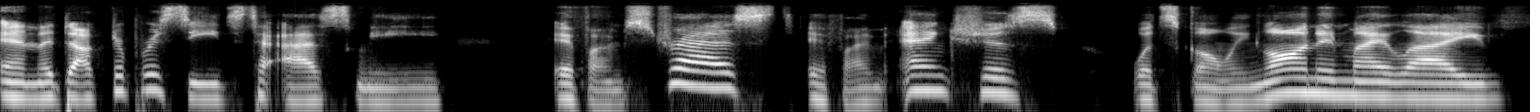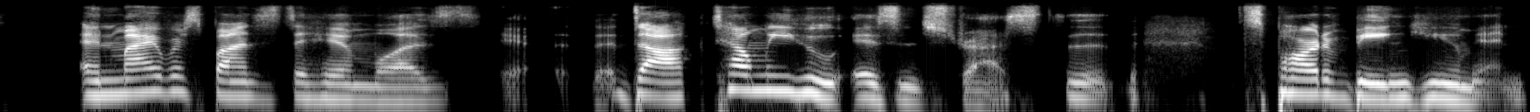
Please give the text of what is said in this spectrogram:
And the doctor proceeds to ask me if I'm stressed, if I'm anxious, what's going on in my life. And my response to him was, Doc, tell me who isn't stressed. It's part of being human.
